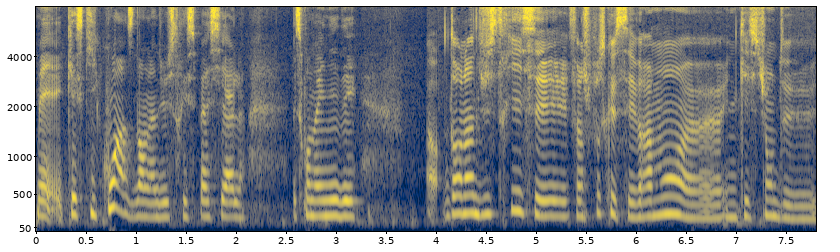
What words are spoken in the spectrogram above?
mais qu'est-ce qui coince dans l'industrie spatiale? Est-ce qu'on a une idée? Dans l'industrie, c'est, enfin, je pense que c'est vraiment euh, une question de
